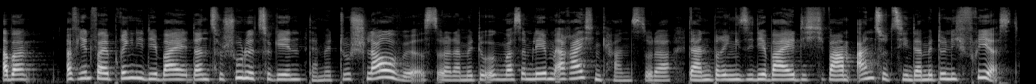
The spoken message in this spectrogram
Aber Auf jeden Fall bringen die dir bei, dann zur Schule zu gehen, damit du schlau wirst oder damit du irgendwas im Leben erreichen kannst. Oder dann bringen sie dir bei, dich warm anzuziehen, damit du nicht frierst.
